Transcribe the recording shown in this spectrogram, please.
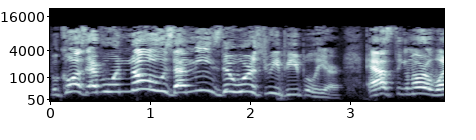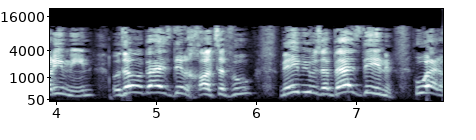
because everyone knows that means there were three people here. Ask the Gemara, what do you mean? Maybe it was a Bezdin who had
